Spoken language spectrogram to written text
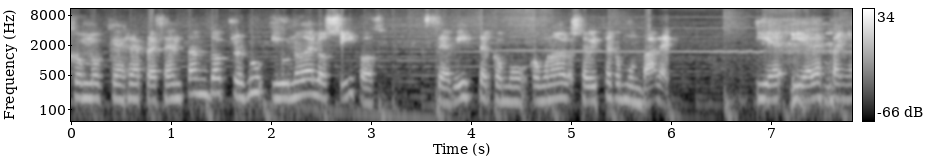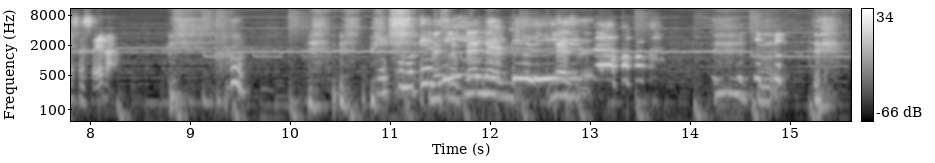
como que representan Doctor Who y uno de los hijos se viste como, como uno de los, se viste como un Dalek y él, y él está en esa escena. Y es como que Me "Mira, sorprende, me- lindo".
